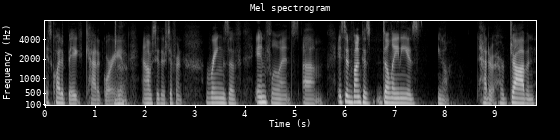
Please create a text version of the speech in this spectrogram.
is quite a big category. And, and obviously there's different rings of influence. Um, it's been fun because Delaney is, you know, had her, her job and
